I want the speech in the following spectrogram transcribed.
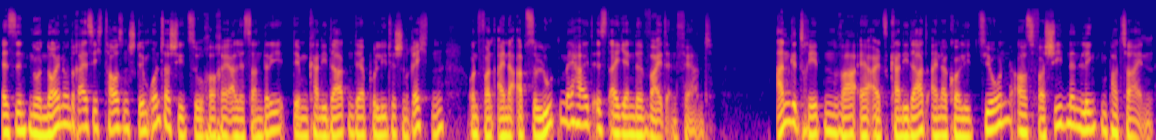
Es sind nur 39.000 Stimmen Unterschied zu Jorge Alessandri, dem Kandidaten der politischen Rechten, und von einer absoluten Mehrheit ist Allende weit entfernt. Angetreten war er als Kandidat einer Koalition aus verschiedenen linken Parteien.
